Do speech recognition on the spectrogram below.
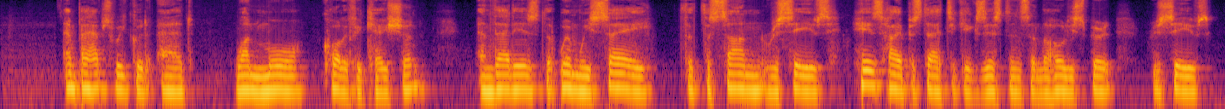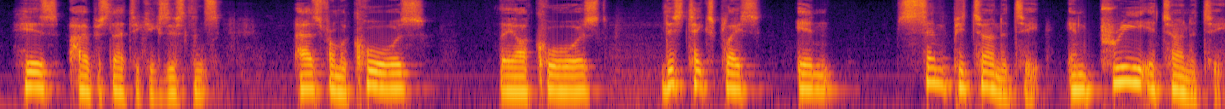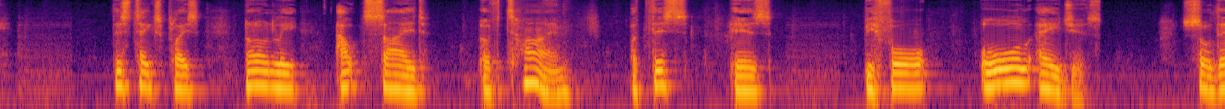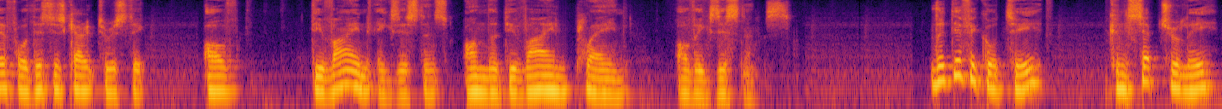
And perhaps we could add one more qualification, and that is that when we say that the Son receives his hypostatic existence and the Holy Spirit receives his hypostatic existence as from a cause, they are caused. This takes place in sempiternity, in pre eternity. This takes place not only outside of time, but this is before all ages. So, therefore, this is characteristic of divine existence on the divine plane of existence. The difficulty, conceptually,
